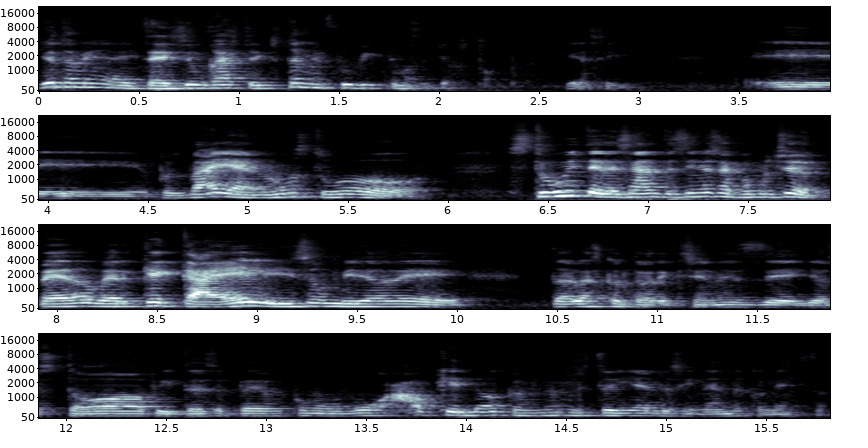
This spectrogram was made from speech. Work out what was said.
yo también, ahí te dice un hashtag, yo también fui víctima de Just Stop, y así. Y, pues vaya, ¿no? Estuvo, estuvo interesante, sí me sacó mucho de pedo ver que Kael hizo un video de todas las contradicciones de Just Stop y todo ese pedo, como, wow, qué loco, ¿no? Me estoy alucinando con esto.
